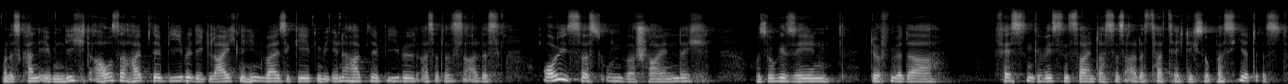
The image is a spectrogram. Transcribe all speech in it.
und es kann eben nicht außerhalb der Bibel die gleichen Hinweise geben wie innerhalb der Bibel. Also das ist alles äußerst unwahrscheinlich. Und so gesehen dürfen wir da festen Gewissens sein, dass das alles tatsächlich so passiert ist.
